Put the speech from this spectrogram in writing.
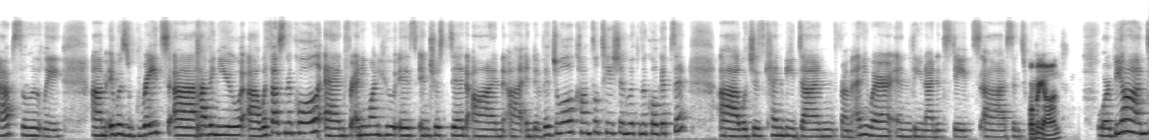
Absolutely. Um, it was great uh, having you uh, with us, Nicole. And for anyone who is interested on uh, individual consultation with Nicole Gibson, uh, which is can be done from anywhere in the United States uh, since or beyond. Or beyond.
